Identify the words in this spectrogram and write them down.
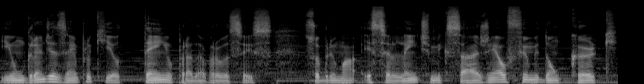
E um grande exemplo que eu tenho para dar para vocês sobre uma excelente mixagem é o filme Dunkirk,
